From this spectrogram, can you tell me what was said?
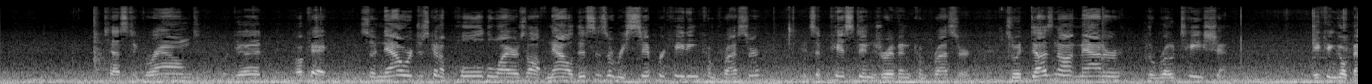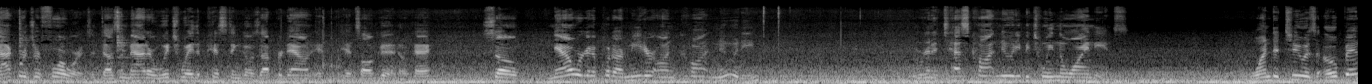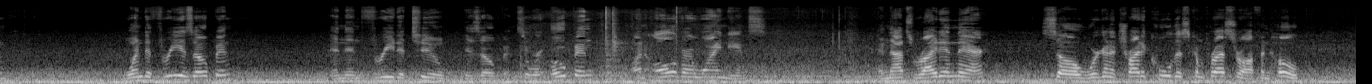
Tested ground, we're good. Okay, so now we're just gonna pull the wires off. Now, this is a reciprocating compressor. It's a piston-driven compressor. So it does not matter the rotation. It can go backwards or forwards. It doesn't matter which way the piston goes up or down. It, it's all good, okay? So now we're gonna put our meter on continuity. We're gonna test continuity between the windings. One to two is open. One to three is open. And then three to two is open. So we're open on all of our windings. And that's right in there. So we're gonna try to cool this compressor off and hope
